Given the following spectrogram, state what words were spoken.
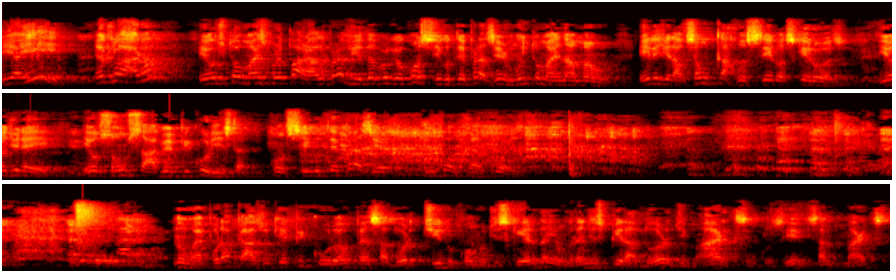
E aí, é claro, eu estou mais preparado para a vida, porque eu consigo ter prazer muito mais na mão. Ele dirá, você é um carroceiro asqueroso. E eu direi, eu sou um sábio epicurista, consigo ter prazer em qualquer coisa. Não é por acaso que Epicuro é um pensador tido como de esquerda e um grande inspirador de Marx, inclusive, sabe? Marx,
